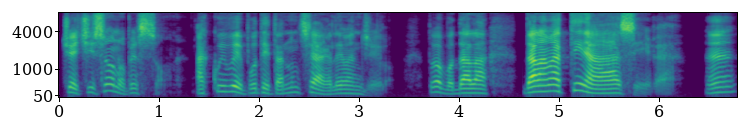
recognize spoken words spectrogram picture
Cioè ci sono persone a cui voi potete annunziare l'Evangelo proprio dalla, dalla mattina alla sera, eh?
